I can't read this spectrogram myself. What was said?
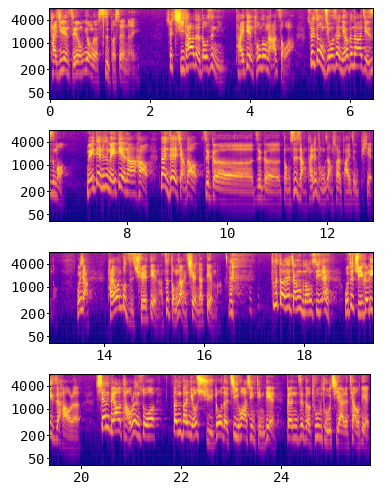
台积电只用用了四 percent 而已，所以其他的都是你台电通通拿走啊。所以这种情况下，你要跟大家解释什么？没电就是没电啊。好，那你再讲到这个这个董事长台电董事长出来拍这个片哦，我讲台湾不止缺电啊，这董事长也欠人家电嘛。这个到底在讲什么东西？哎，我就举一个例子好了，先不要讨论说纷纷有许多的计划性停电跟这个突如其来的跳电，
